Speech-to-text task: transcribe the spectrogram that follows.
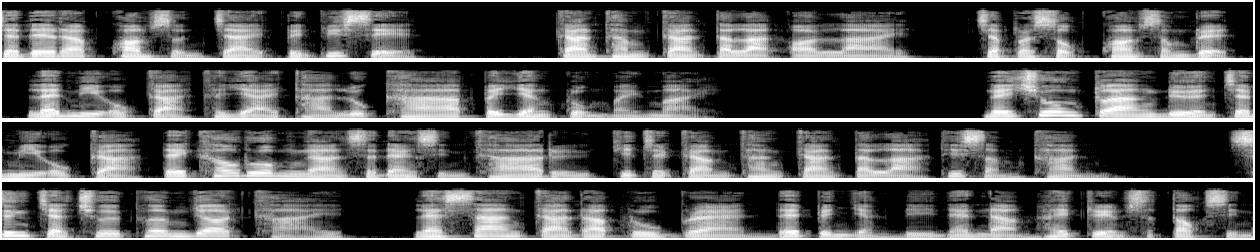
จะได้รับความสนใจเป็นพิเศษ การทำการตลาดออนไลน์จะประสบความสำเร็จและมีโอกาสขยายฐานลูกค้าไปยังกลุ่มใหม่ ๆ ในช่วงกลางเดือนจะมีโอกาสได้เข้าร่วมงานแสดงสินค้าหรือกิจกรรมทางการตลาดที่สำคัญ ซึ่งจะช่วยเพิ่มยอดขาย และสร้างการรับรู้แบรนด์ได้เป็นอย่างดีแนะนำให้เตรียมสต็อกสิน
